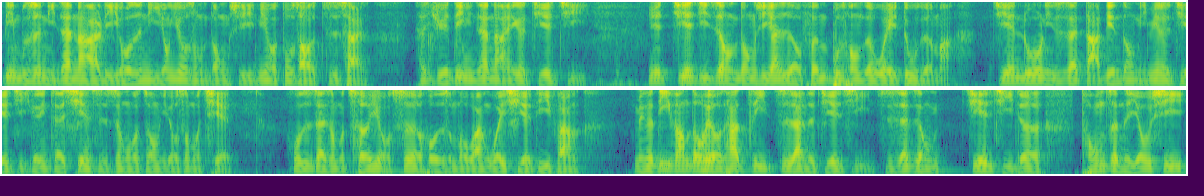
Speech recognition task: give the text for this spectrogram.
并不是你在哪里，或是你拥有什么东西，你有多少资产，才决定你在哪一个阶级。因为阶级这种东西还是有分不同的维度的嘛。今天如果你是在打电动里面的阶级，跟你在现实生活中有什么钱，或者在什么车友社，或者什么玩围棋的地方，每个地方都会有他自己自然的阶级。只是在这种阶级的同整的游戏，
